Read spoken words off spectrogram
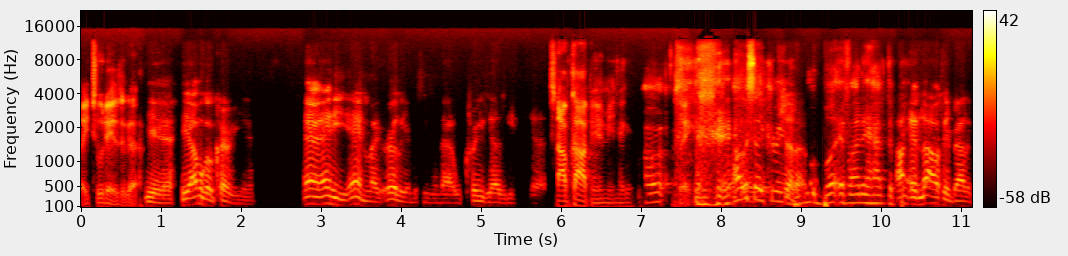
like two days ago. Yeah, yeah, I'm gonna go Curry. Yeah, and, and he and like earlier in the season that crazy ass game. Yeah, Stop copying me, nigga. I, like- I would say Curry, but if I didn't have to I, pick, if not, I would say Bradley.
